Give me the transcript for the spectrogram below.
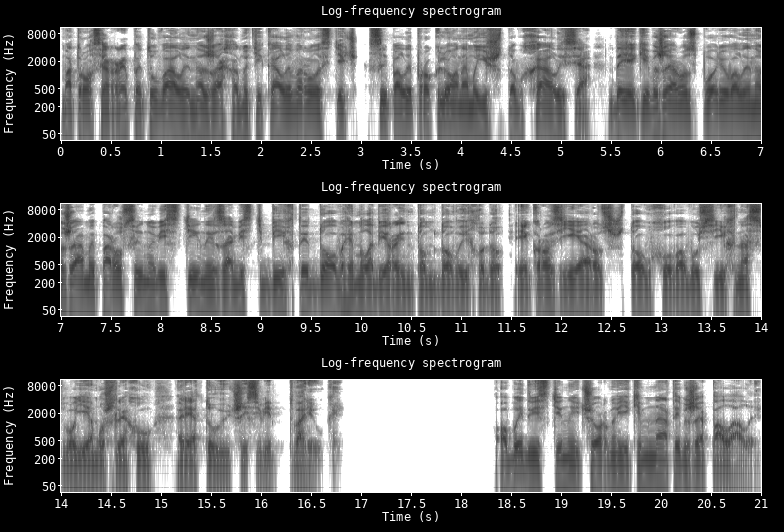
Матроси репетували, нажахано тікали в розтіч, сипали прокльонами і штовхалися, деякі вже розпорювали ножами парусинові стіни замість бігти довгим лабіринтом до виходу, і Кроз'є розштовхував усіх на своєму шляху, рятуючись від тварюки. Обидві стіни чорної кімнати вже палали.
